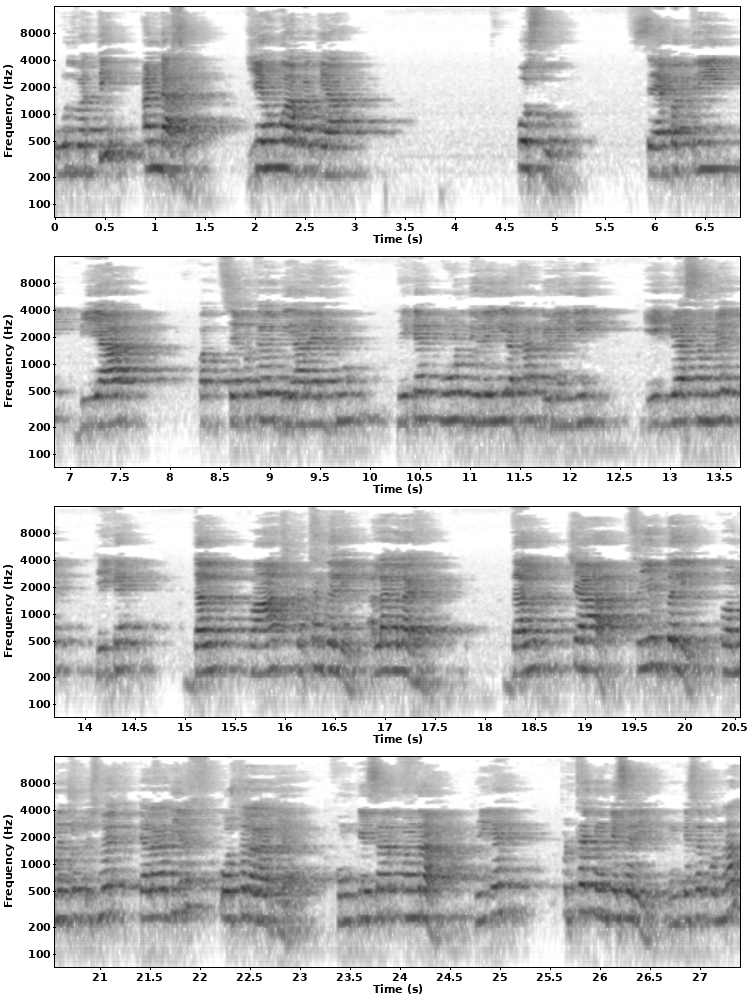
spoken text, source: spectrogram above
ऊर्ध्वर्ती अंडाशय। ये हुआ आपका क्या? पुष्प सहपत्री बी आर क्षेत्र बी आर एल टू ठीक है? पूर्ण द्विलिंगी अर्थात द्विलिंगी। एक व्यास में ठीक है? दल पाँच पृथक दली अलग अलग है। दल चार, संयुक्त दली तो हमने जो इसमें क्या लगा दिया? कोष्ठ लगा दिया। उनकेसर पंद्रह, ठीक है? पृथक उनकेसरी उनकेसर पंद्रह,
